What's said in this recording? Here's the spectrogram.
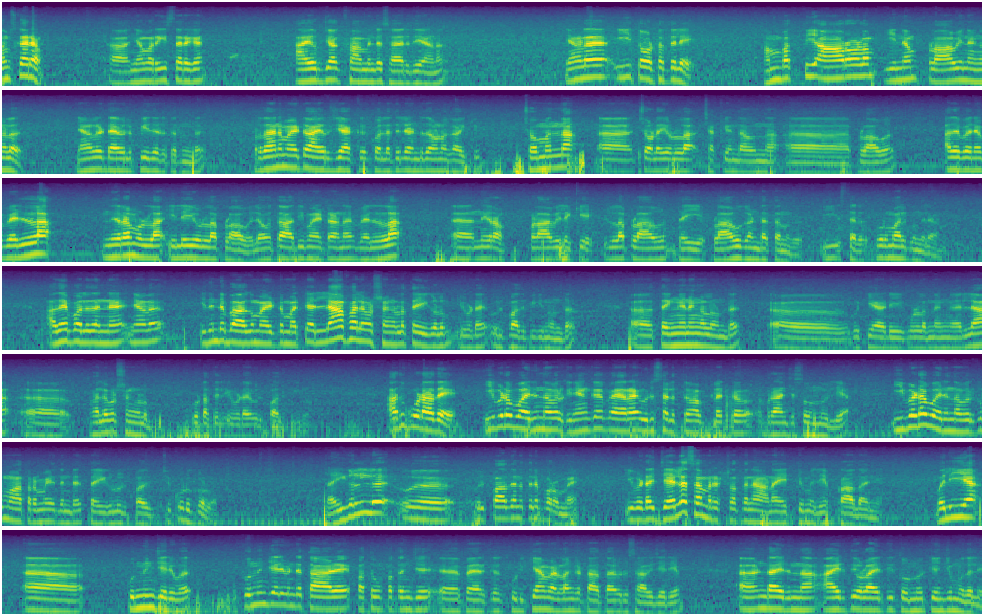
നമസ്കാരം. ഞാൻ വറീസ് തരകൻ. ആയുർജാഗ് ഫാമിന്റെ സാരഥിയാണ്. ഞങ്ങൾ ഈ തോട്ടത്തിലെ അമ്പത്തി ആറോളം ഇനം പ്ലാവിനങ്ങൾ ഞങ്ങൾ ഡെവലപ്പ് ചെയ്തെടുത്തിട്ടുണ്ട്. പ്രധാനമായിട്ടും ആയുർജാക്ക് കൊല്ലത്തിൽ രണ്ട് തവണ കായ്ക്കും. ചുമന്ന ചുളയുള്ള ചക്ക ഉണ്ടാവുന്ന പ്ലാവ്. അതേപോലെ വെള്ള നിറമുള്ള ഇലയുള്ള പ്ലാവ്. ലോകത്ത് ആദ്യമായിട്ടാണ് വെള്ള നിറം പ്ലാവിലേക്ക് ഉള്ള പ്ലാവ് തൈ പ്ലാവ് കണ്ടെത്തുന്നത് ഈ സ്ഥലത്ത്. കുറുമാൽക്കുന്നിലാണ്. അതേപോലെ തന്നെ ഞങ്ങൾ ഇതിന്റെ ഭാഗമായിട്ട് മറ്റെല്ലാ ഫലവൃക്ഷങ്ങളുടെ തൈകളും ഇവിടെ ഉൽപ്പാദിപ്പിക്കുന്നുണ്ട്. തെങ്ങനങ്ങളുണ്ട്. കുറ്റിയാടി കുള്ളന്തെങ്ങ് എല്ലാ ഫലവൃക്ഷങ്ങളും കൂട്ടത്തിൽ ഇവിടെ ഉൽപ്പാദിപ്പിക്കുന്നു. അതുകൂടാതെ ഇവിടെ വരുന്നവർക്ക് ഞങ്ങൾക്ക് വേറെ ഒരു സ്ഥലത്തും ഔട്ട്ലെറ്റോ ബ്രാഞ്ചസോ ഒന്നുമില്ല. ഇവിടെ വരുന്നവർക്ക് മാത്രമേ ഇതിന്റെ തൈകൾ ഉൽപ്പാദിപ്പിച്ച് കൊടുക്കുള്ളൂ. തൈകളിൽ ഉൽപ്പാദനത്തിന് പുറമെ ഇവിടെ ജലസംരക്ഷണത്തിനാണ് ഏറ്റവും വലിയ പ്രാധാന്യം. വലിയ ആ, കുന്നിൻ ചെരുവ് കുന്നിൻ ചെരുവിന്റെ താഴെ പത്ത് മുപ്പത്തഞ്ച് പേർക്ക് കുടിക്കാൻ വെള്ളം കിട്ടാത്ത ഒരു സാഹചര്യം ഉണ്ടായിരുന്ന ആയിരത്തി തൊള്ളായിരത്തി തൊണ്ണൂറ്റിയഞ്ച് മുതൽ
